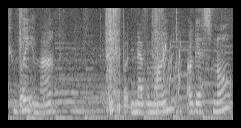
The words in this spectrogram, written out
completing that. But never mind. I guess not.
